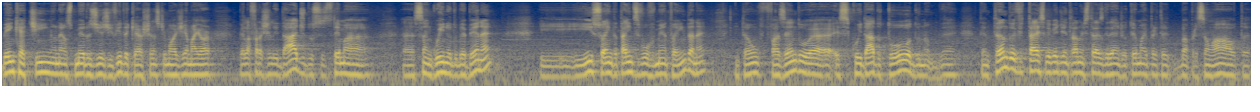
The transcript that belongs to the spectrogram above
bem quietinho, né, os primeiros dias de vida, que a chance de hemorragia é maior pela fragilidade do sistema eh, sanguíneo do bebê, né? E, e isso ainda está em desenvolvimento ainda, né? Então, fazendo eh, esse cuidado todo, né, tentando evitar esse bebê de entrar num estresse grande ou ter uma, uma pressão alta,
